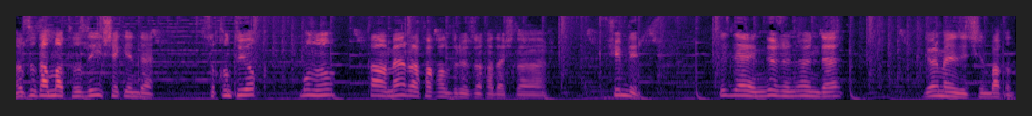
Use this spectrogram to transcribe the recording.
hızlı damlat, hızlı iç şeklinde sıkıntı yok. Bunu tamamen rafa kaldırıyoruz arkadaşlar. Şimdi sizlerin gözünün önünde görmeniz için bakın.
